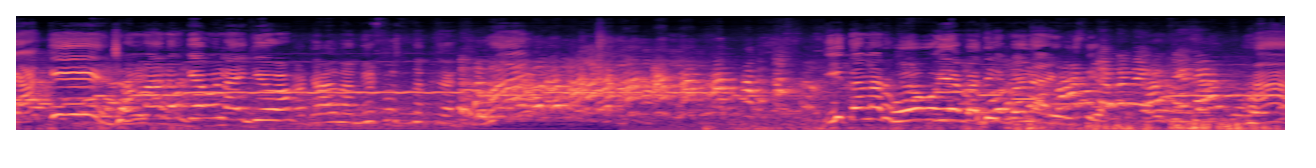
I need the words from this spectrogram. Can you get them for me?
કાકી જમવાનું કેવું લાગ્યું? ઈ તમારું હોવું એ બધી બનાવ્યું છે. હા.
